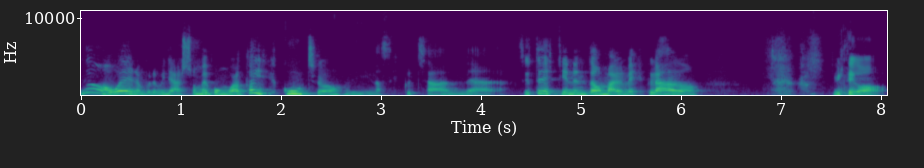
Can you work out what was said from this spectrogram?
No, bueno, pero mira, yo me pongo acá y escucho, y no se escucha nada. Si ustedes tienen todo mal mezclado, viste como,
